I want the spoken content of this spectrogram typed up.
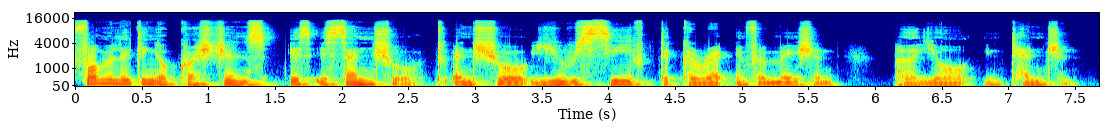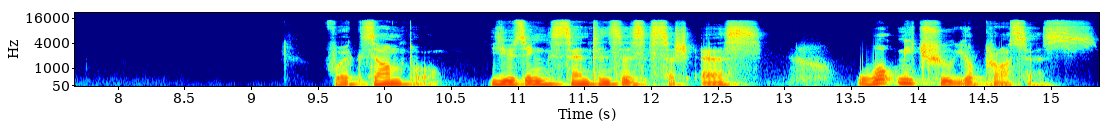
Formulating your questions is essential to ensure you receive the correct information per your intention. For example, using sentences such as, Walk me through your process.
